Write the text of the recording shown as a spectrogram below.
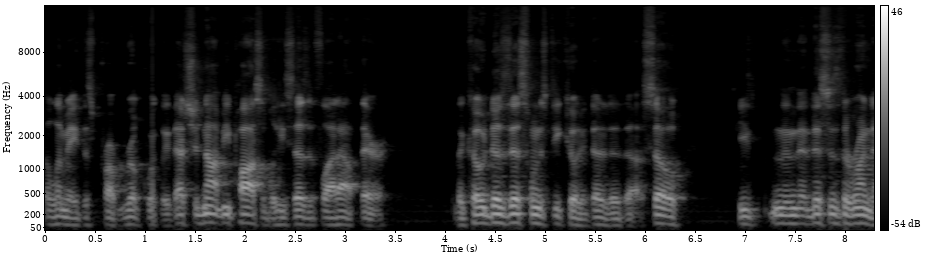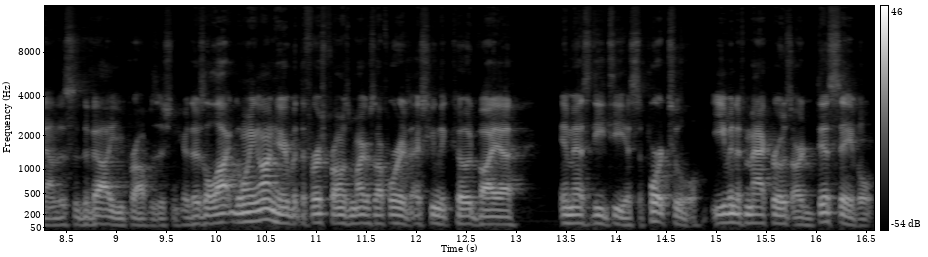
eliminate this problem real quickly. That should not be possible. He says it flat out there. The code does this when it's decoded. Da, da, da. So he, this is the rundown. This is the value proposition here. There's a lot going on here, but the first problem is Microsoft Word is executing the code via MSDT, a support tool. Even if macros are disabled,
